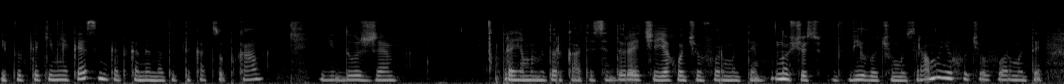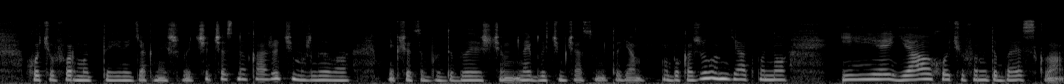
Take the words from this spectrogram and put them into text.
і тут такі м'якесенька тканина, тут така цупка і дуже приємно торкатися. До речі, я хочу оформити ну, щось в білу чомусь раму я хочу оформити. Хочу оформити якнайшвидше, чесно кажучи. Можливо, якщо це буде ближчим, найближчим часом, то я покажу вам, як воно. І я хочу оформити без скла.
